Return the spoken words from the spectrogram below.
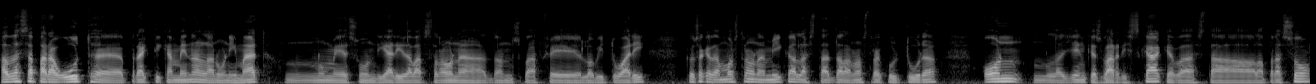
Ha desaparegut eh, pràcticament en l'anonimat. Només un diari de Barcelona doncs, va fer l'obituari, cosa que demostra una mica l'estat de la nostra cultura, on la gent que es va arriscar, que va estar a la presó,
